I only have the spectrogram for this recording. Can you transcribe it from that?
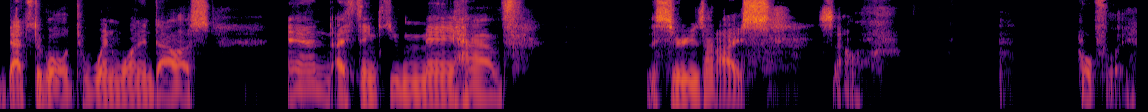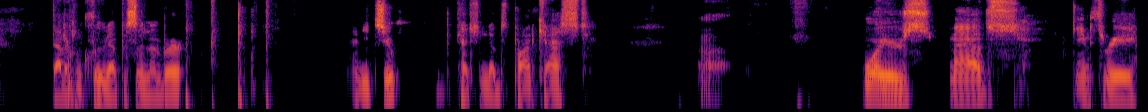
that's the goal to win one in Dallas. And I think you may have the series on ice. So hopefully that'll conclude episode number 92, the Catching Dubs podcast. Uh, Warriors, Mavs, game three,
